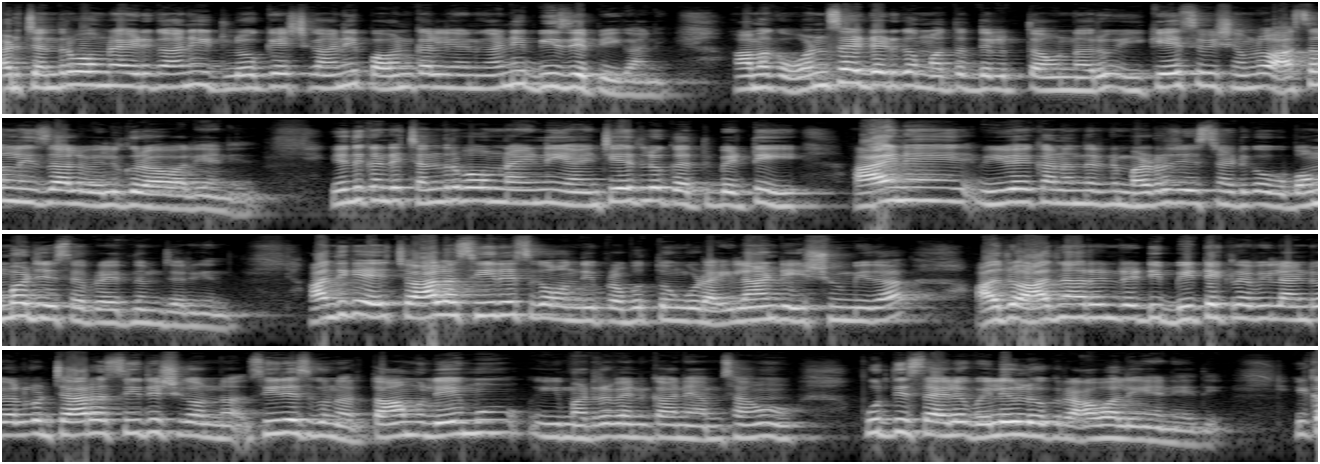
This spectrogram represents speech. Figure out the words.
అటు చంద్రబాబు నాయుడు కానీ ఇటు లోకేష్ కానీ పవన్ కళ్యాణ్ కానీ బీజేపీ కానీ ఆమెకు వన్ సైడెడ్గా మద్దతు తెలుపుతా ఉన్నారు. ఈ కేసు విషయంలో అసలు నిజాలు వెలుగు రావాలి అనేది. ఎందుకంటే చంద్రబాబు నాయుడిని ఆయన చేతిలో కత్తిపెట్టి ఆయనే వివేకానందరిని మర్డర్ చేసిన చేసినట్టుగా ఒక బొంబాటు చేసే ప్రయత్నం జరిగింది. అందుకే చాలా సీరియస్గా ఉంది ప్రభుత్వం కూడా ఇలాంటి ఇష్యూ మీద. అటు ఆదినారాయణ రెడ్డి బీటెక్ రవి లాంటి వాళ్ళు కూడా చాలా సీరియస్గా ఉన్నారు సీరియస్గా ఉన్నారు. తాము లేము ఈ మర్డర్ వెనుక అనే అంశం పూర్తి స్థాయిలో వెలుగులోకి రావాలి అనేది. ఇక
